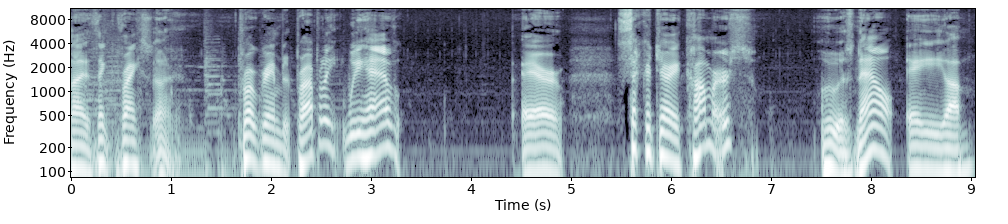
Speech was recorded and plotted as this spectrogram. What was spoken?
and I think Frank's uh, programmed it properly. We have our Secretary of Commerce, who is now a um,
